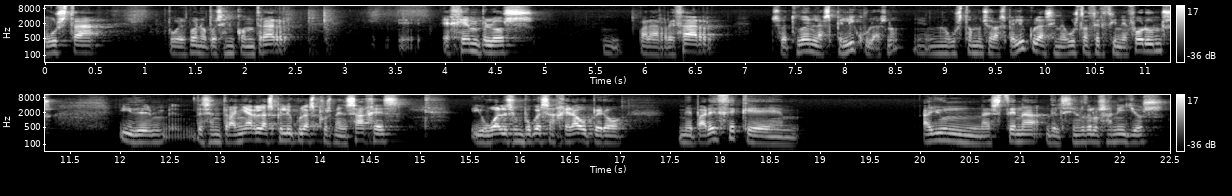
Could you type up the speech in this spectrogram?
Gusta, pues bueno, pues encontrar eh, ejemplos para rezar, sobre todo en las películas, ¿no? Me gustan mucho las películas y me gusta hacer cineforums y desentrañar en las películas pues mensajes. Igual es un poco exagerado, pero me parece que hay una escena del Señor de los Anillos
